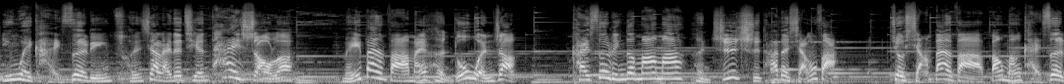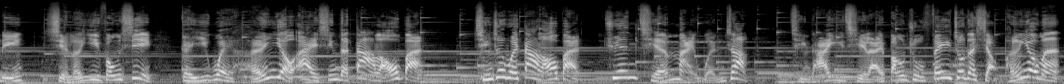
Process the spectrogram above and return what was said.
因为凯瑟琳存下来的钱太少了，没办法买很多蚊帐。凯瑟琳的妈妈很支持她的想法，就想办法帮忙凯瑟琳写了一封信给一位很有爱心的大老板，请这位大老板捐钱买蚊帐，请他一起来帮助非洲的小朋友们。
